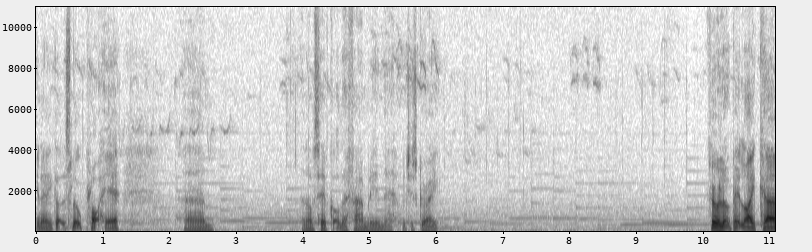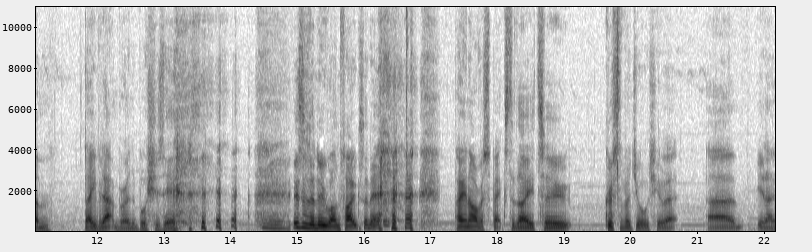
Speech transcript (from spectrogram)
you know, you've got this little plot here. Um, and obviously they've got their family in there, which is great. Feel a little bit like um, David Attenborough in the bushes here. this is a new one, folks, isn't it? Paying our respects today to Christopher George Hewett. Um, you know,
